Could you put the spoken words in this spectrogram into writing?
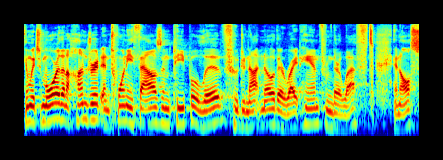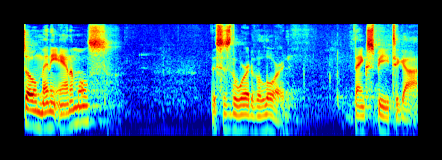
in which more than 120,000 people live who do not know their right hand from their left, and also many animals? This is the word of the Lord. Thanks be to God.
